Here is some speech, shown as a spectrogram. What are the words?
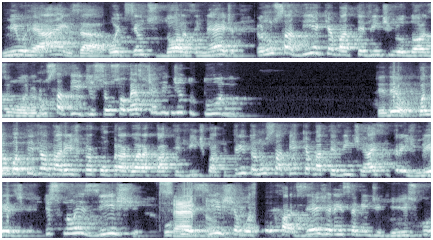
mil reais, a 800 dólares em média, eu não sabia que ia bater 20 mil dólares em um ano, eu não sabia disso. Se eu soubesse, eu tinha vendido tudo. Entendeu? Quando eu botei via varejo para comprar agora 4,20, 4,30, eu não sabia que ia bater 20 reais em três meses. Isso não existe. O certo. que existe é você fazer gerenciamento de risco,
